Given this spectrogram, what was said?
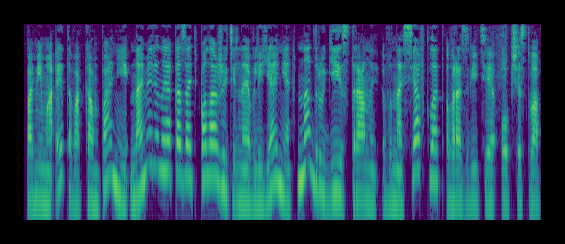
Помимо этого, компании намерены оказать положительное влияние на другие страны, внося вклад в развитие общества.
